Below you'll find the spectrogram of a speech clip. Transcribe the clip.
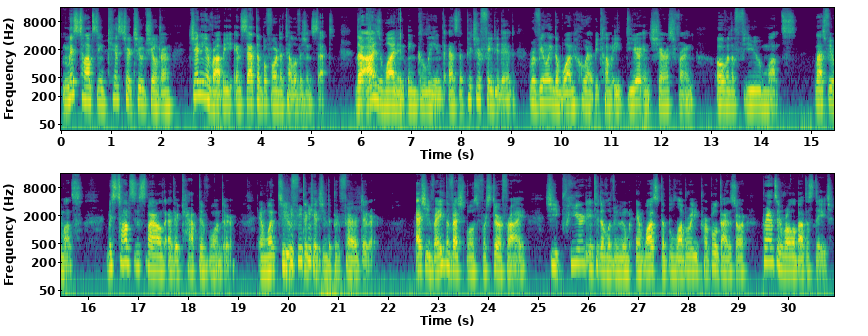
Miss Thompson kissed her two children, Jenny and Robbie, and sat them before the television set. Their eyes widened and gleamed as the picture faded in, revealing the one who had become a dear and cherished friend over the few months, last few months. Miss Thompson smiled at their captive wonder and went to the kitchen to prepare dinner. As she readied the vegetables for stir fry, she peered into the living room and watched the blubbery purple dinosaur prance and roll about the stage.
